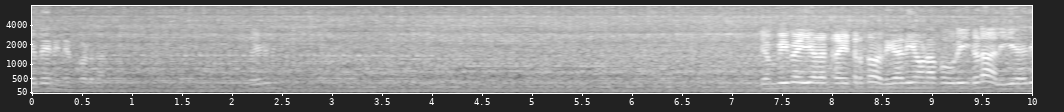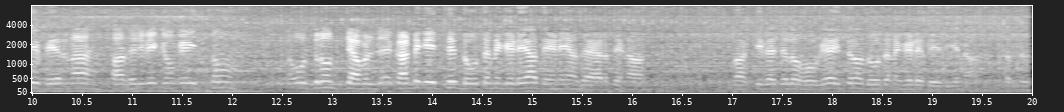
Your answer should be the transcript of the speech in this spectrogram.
ਕਿਤੇ ਨਹੀਂ ਨਿਬੜਦਾ। ਠੀਕ ਨੀ? ਜੰਬੀ ਬਾਈ ਵਾਲਾ ਟਰੈਕਟਰ ਧੁੱਸ ਗਿਆ ਦੀ ਹੁਣ ਆਪਾਂ ਉਰੀ ਖੜਾ ਹੈ ਜੇ ਫੇਰ ਨਾ ਫਸ ਜਵੇ ਕਿਉਂਕਿ ਇੱਥੋਂ ਉਧਰੋਂ ਜਬਲ ਕੱਢ ਕੇ ਇੱਥੇ ਦੋ ਤਿੰਨ ਗੇੜੇ ਆ ਦੇਣੇ ਆ ਸਾਈਡ ਤੇ ਨਾਲ। ਬਾਕੀ ਤਾਂ ਚਲੋ ਹੋ ਗਿਆ, ਇਧਰੋਂ ਦੋ ਤਿੰਨ ਗੇੜੇ ਦੇ ਦਈਏ ਨਾਲ ਥੱਲੇ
